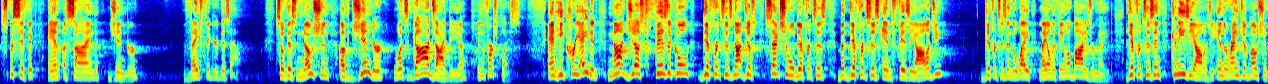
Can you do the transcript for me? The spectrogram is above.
specific and assigned gender, they figured this out. So, this notion of gender was God's idea in the first place. And He created not just physical differences, not just sexual differences, but differences in physiology, differences in the way male and female bodies are made, differences in kinesiology, in the range of motion,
